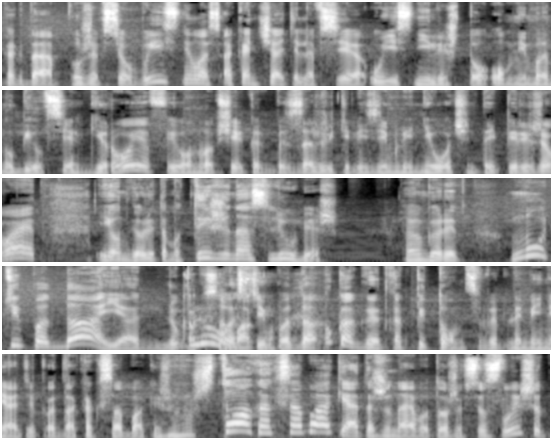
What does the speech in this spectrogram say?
когда уже все выяснилось, окончательно все уяснили, что Омнимен убил всех героев, и он вообще как бы за жителей Земли не очень-то и переживает. И он говорит ему, ты же нас любишь. И он говорит, ну, типа, да, я люблю Как вас, собаку. типа, да. Ну, как, говорит, как питомцы вы для меня, типа, да, как собаки. Что, как собаки? А эта жена его тоже все слышит.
